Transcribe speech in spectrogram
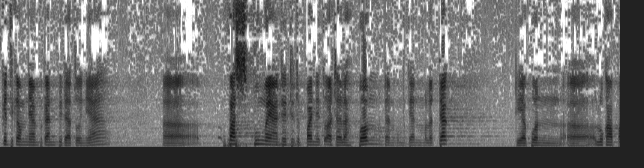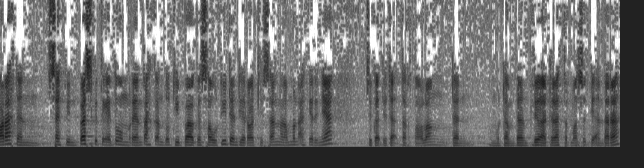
ketika menyampaikan pidatonya uh, vas bunga yang ada di depan itu adalah bom dan kemudian meledak. Dia pun uh, luka parah dan Syekh bin Bas ketika itu memerintahkan untuk dibawa ke Saudi dan dirawat di sana namun akhirnya juga tidak tertolong dan mudah-mudahan beliau adalah termasuk di antara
